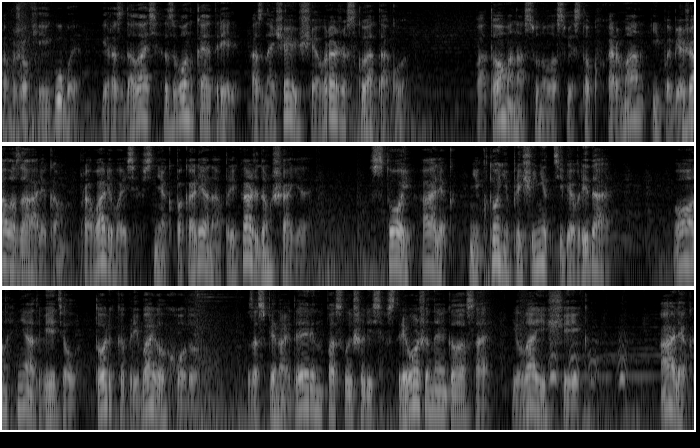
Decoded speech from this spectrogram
обжег ей губы, и раздалась звонкая трель, означающая вражескую атаку. Потом она сунула свисток в карман и побежала за Аликом, проваливаясь в снег по колено при каждом шаге. «Стой, Алек, никто не причинит тебе вреда!» Он не ответил, только прибавил ходу. За спиной Дерин послышались встревоженные голоса и лай ищеек. «Алек,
